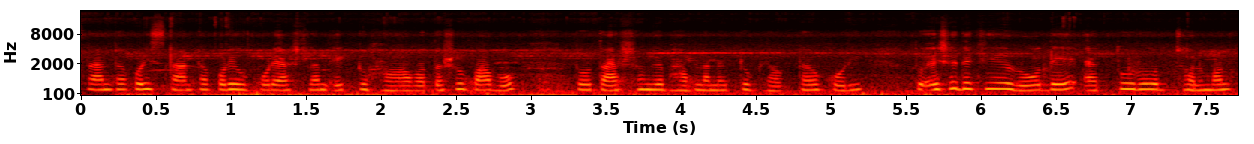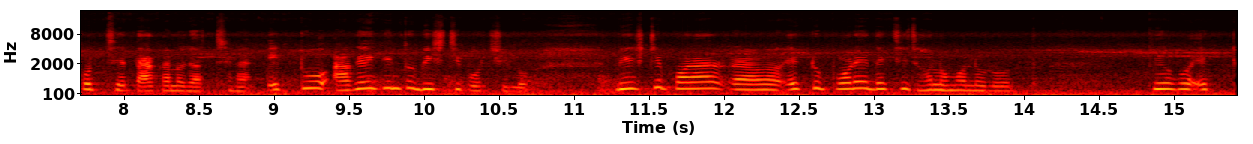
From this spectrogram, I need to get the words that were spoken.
স্নানটা করি, স্নানটা করে উপরে আসলাম, একটু হাওয়া বাতাসও পাবো। তো তার সঙ্গে ভাবলাম একটু ভ্লগটাও করি। তো এসে দেখি রোদে এত রোদ ঝলমল করছে, তাকানো যাচ্ছে না। একটু আগেই কিন্তু বৃষ্টি পড়ছিল। বৃষ্টি পড়ার একটু পরে দেখছি ঝলমল রোদ। কী হব একটু,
